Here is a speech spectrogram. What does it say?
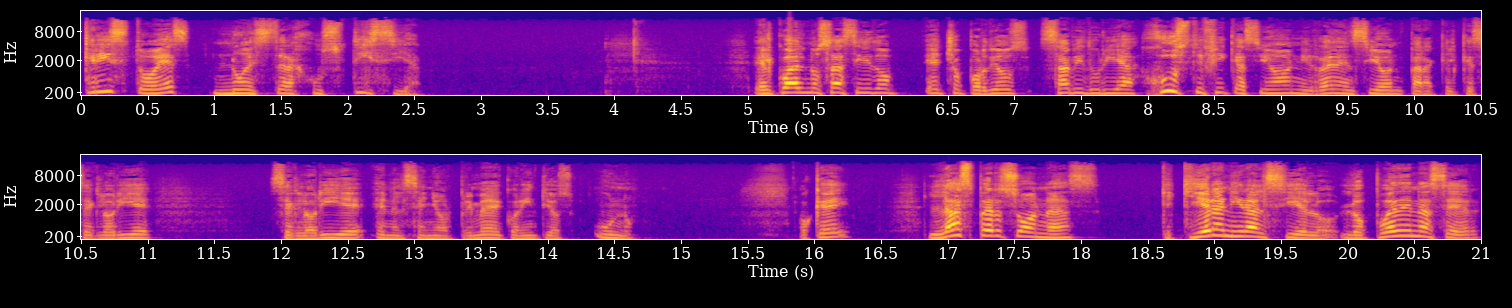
Cristo es nuestra justicia, el cual nos ha sido hecho por Dios sabiduría, justificación y redención para que el que se gloríe, se gloríe en el Señor. 1 Corintios 1. ¿Ok? Las personas que quieran ir al cielo lo pueden hacer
